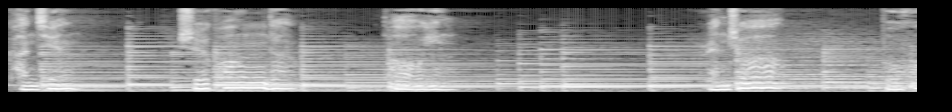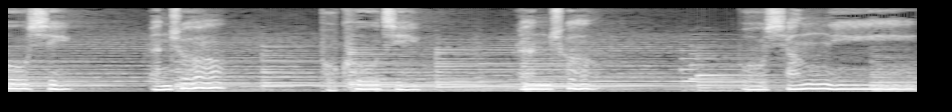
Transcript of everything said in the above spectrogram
看见时光的倒影，忍着不呼吸，忍着不哭泣，忍着不想你，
